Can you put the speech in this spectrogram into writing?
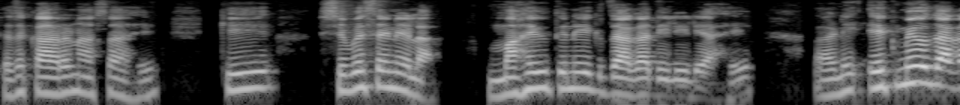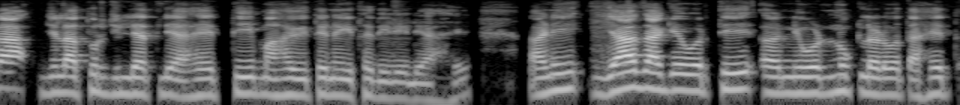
त्याचं कारण असं आहे की शिवसेनेला महायुतीने एक जागा दिलेली आहे आणि एकमेव जागा जी लातूर जिल्ह्यातली आहे ती महायुतीने इथं दिलेली आहे. आणि या जागेवरती निवडणूक लढवत आहेत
